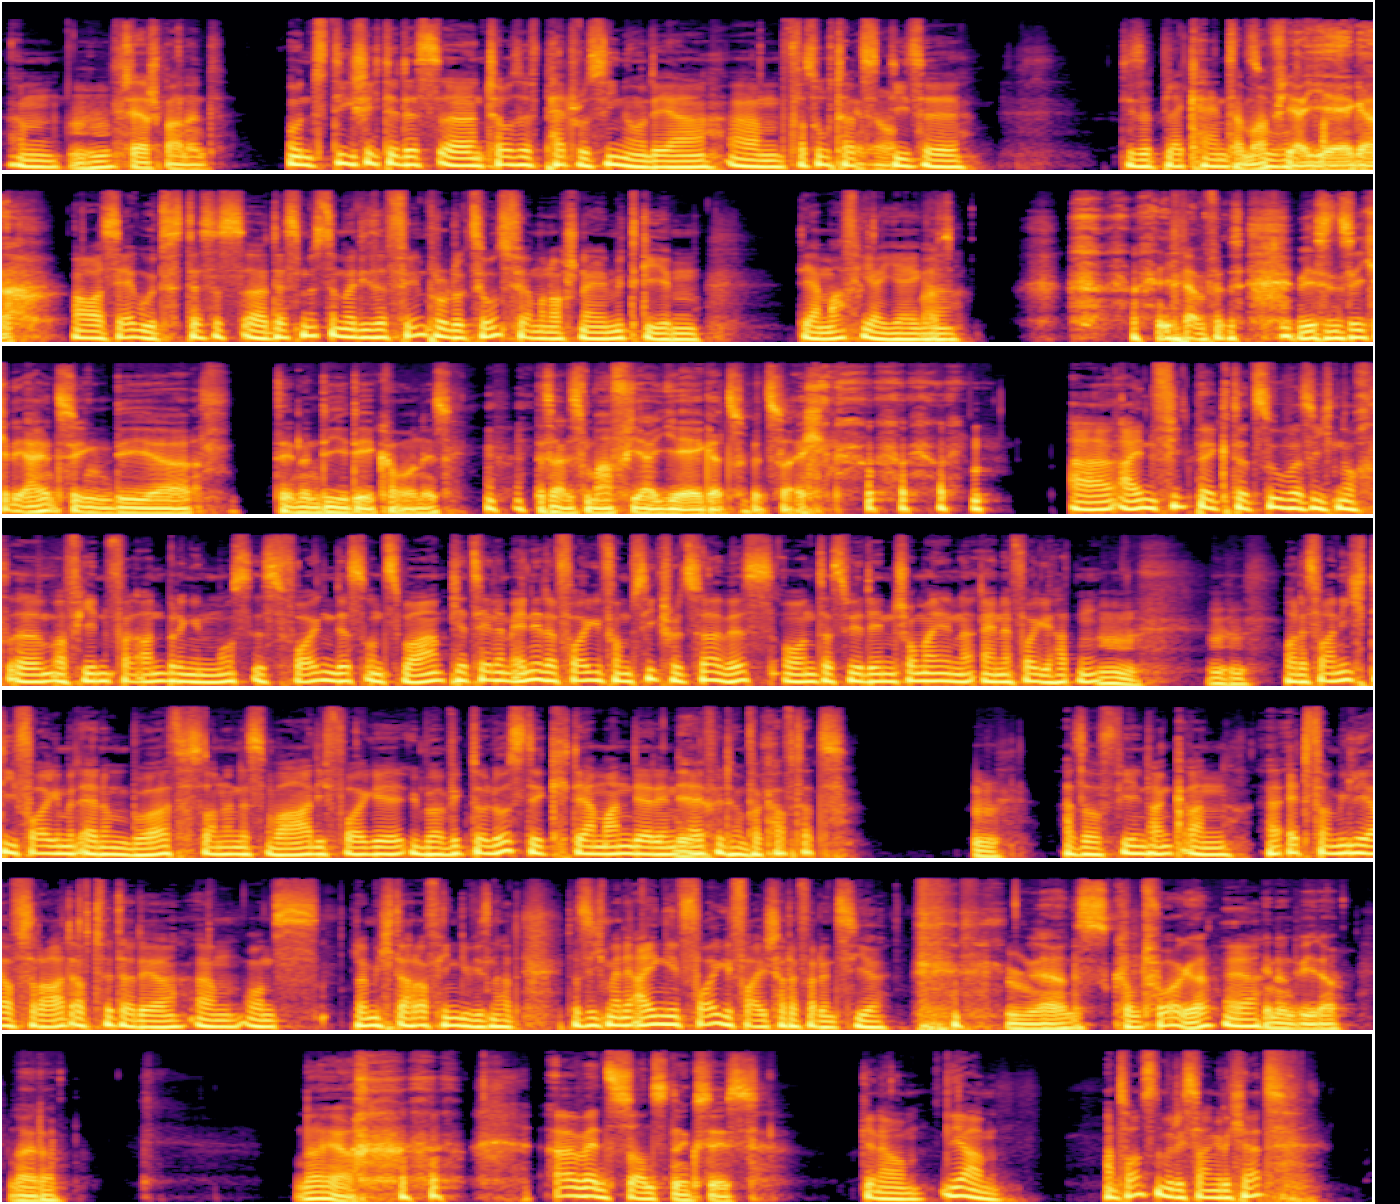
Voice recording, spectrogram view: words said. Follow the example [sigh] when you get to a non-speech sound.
Ähm, mhm, sehr spannend. Und die Geschichte des äh, Joseph Petrosino, der ähm, versucht hat, genau. diese, diese Black Hand Der Mafia-Jäger. Oh, sehr gut. Das ist, äh, das müsste man dieser Filmproduktionsfirma noch schnell mitgeben. Der Mafia-Jäger. [laughs] ja, wir sind sicher die Einzigen, die, äh, denen die Idee kommen ist, [laughs] das als Mafia-Jäger zu bezeichnen. [laughs] Äh, ein Feedback dazu, was ich noch ähm, auf jeden Fall anbringen muss, ist folgendes. Und zwar, ich erzähle am Ende der Folge vom Secret Service und dass wir den schon mal in einer Folge hatten. Mm. Und es war nicht die Folge mit Adam Worth, sondern es war die Folge über Victor Lustig, der Mann, der den yeah. Eiffelturm verkauft hat. Mhm. Also vielen Dank an äh, Ed Familie aufs Rad auf Twitter, der ähm, uns oder mich darauf hingewiesen hat, dass ich meine eigene Folge falsch referenziere. [laughs] ja, das kommt vor, gell? Ja. Hin und wieder, leider. Naja, [laughs] aber wenn es sonst nichts ist. Genau, ja. Ansonsten würde ich sagen, Richard,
